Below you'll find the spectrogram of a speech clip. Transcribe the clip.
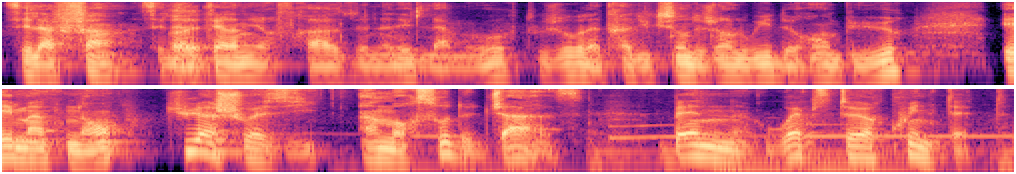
C'est la fin, c'est la dernière phrase de l'année de l'amour, toujours la traduction de Jean-Louis de Rambure. Et maintenant, tu as choisi un morceau de jazz, Ben Webster Quintet,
